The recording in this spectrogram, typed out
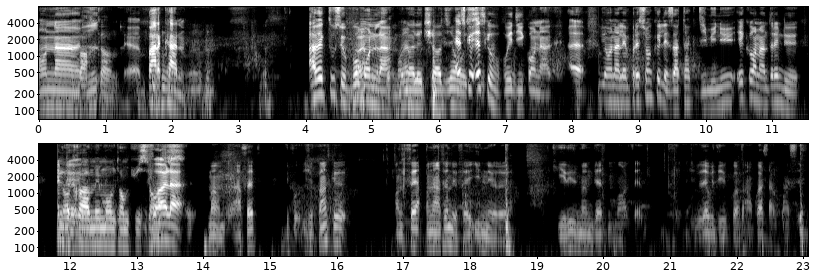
On a Barkhane. euh, Barkhane. Avec tout ce beau Ouais, monde-là, On a les Tchadiens est-ce que, est-ce que vous pouvez dire qu'on a, euh, on a l'impression que les attaques diminuent et qu'on est en train de, Notre de- armée monte en puissance. voilà, Bon, en fait, il faut, je pense que on, fait, on est en train de faire une erreur qui risque même d'être mortelle. Je voulais vous dire quoi, en quoi ça consiste.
